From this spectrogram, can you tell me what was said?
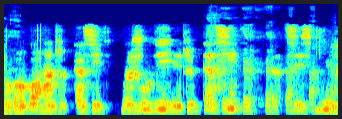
Encore un truc tacite. Moi, je vous dis, les trucs tacites, c'est signe.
